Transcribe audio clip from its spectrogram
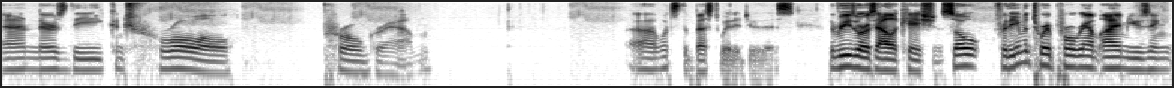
and there's the control program. Uh, what's the best way to do this? The resource allocation. So for the inventory program, I'm using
